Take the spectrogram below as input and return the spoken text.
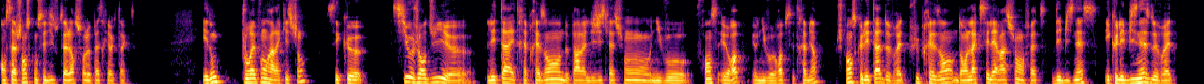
en sachant ce qu'on s'est dit tout à l'heure sur le Patriot Act. Et donc, pour répondre à la question, c'est que si aujourd'hui euh, l'État est très présent de par la législation au niveau France et Europe, et au niveau Europe c'est très bien, je pense que l'État devrait être plus présent dans l'accélération en fait des business et que les business devraient être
